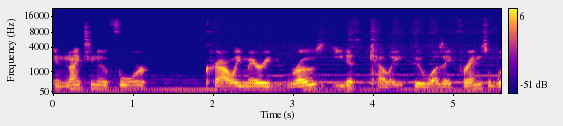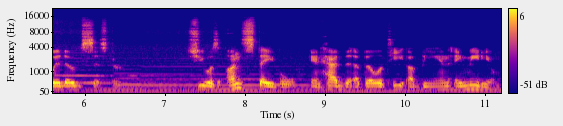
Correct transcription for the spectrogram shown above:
In 1904, Crowley married Rose Edith Kelly, who was a friend's widowed sister. She was unstable and had the ability of being a medium.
